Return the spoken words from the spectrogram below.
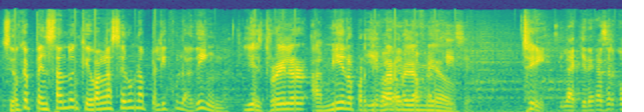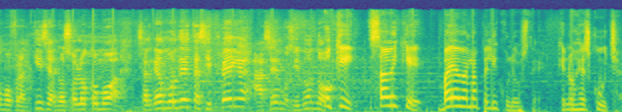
sino que pensando en que van a hacer una película digna. Y el trailer a mí en lo particular me dio miedo. franquicia. Sí. Y la quieren hacer como franquicia, no solo como "Ah, salgamos de esta, si pega, hacemos, si no, no. Ok, ¿sabe qué? Vaya a ver la película usted, que nos escucha.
